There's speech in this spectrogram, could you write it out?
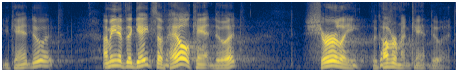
You can't do it. I mean, if the gates of hell can't do it, surely the government can't do it.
